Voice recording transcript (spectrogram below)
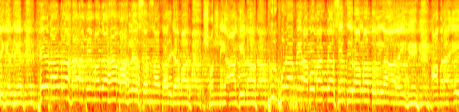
রেখেছেন। ফের আমরা হানাবি মাজাহা মাহলে সুন্নাত আল ফুরফুরা পীর আবু সিদ্দিক রহমাতুল্লাহ আলাইহি। আমরা এই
